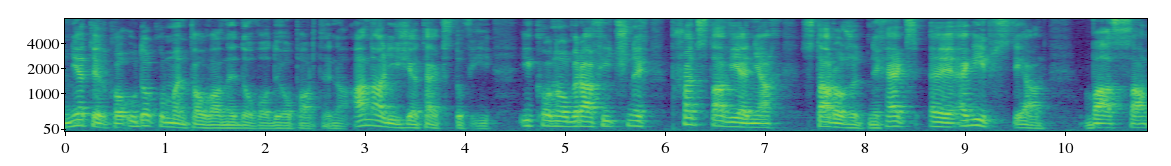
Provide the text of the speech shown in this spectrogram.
nie tylko udokumentowane dowody oparte na analizie tekstów i ikonograficznych przedstawieniach starożytnych eks- e, Egipcjan. Bassam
